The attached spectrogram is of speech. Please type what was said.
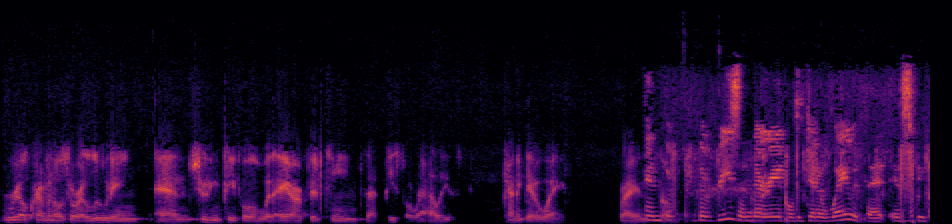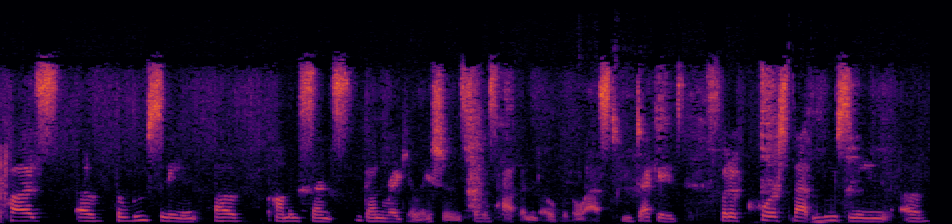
real criminals who are looting and shooting people with AR 15s at peaceful rallies kind of get away, right? And so, the, the reason they're able to get away with it is because of the loosening of common sense gun regulations that has happened over the last few decades. But of course, that loosening of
